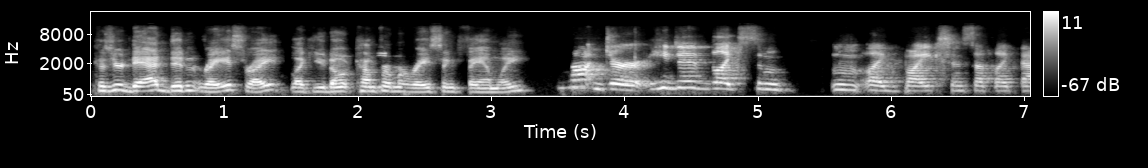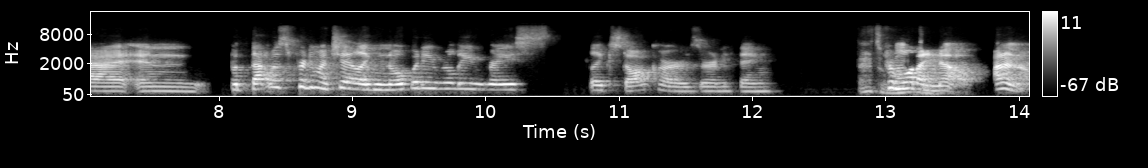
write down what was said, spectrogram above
because your dad didn't race right like you don't come from a racing family not dirt. He did like some mm, like bikes and stuff like that, and but that was pretty much it. Like nobody really raced like stock cars or anything. that's From what I know, I don't know.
